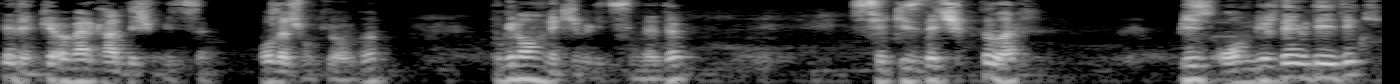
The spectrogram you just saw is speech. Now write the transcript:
dedim ki Ömer kardeşim gitsin. O da çok yorgun. Bugün onun ekibi gitsin dedim. 8'de çıktılar. Biz 11'de evdeydik.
